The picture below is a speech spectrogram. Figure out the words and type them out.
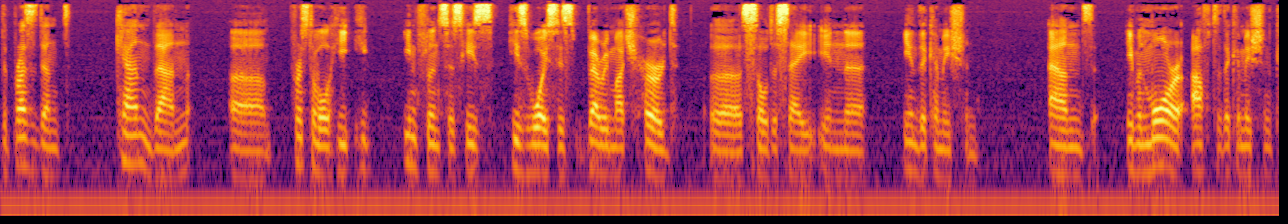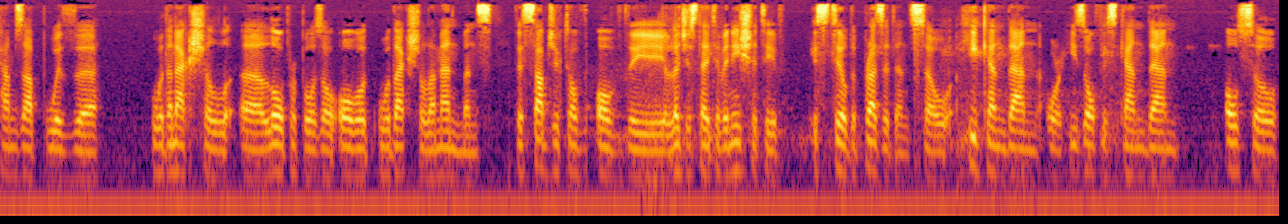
the President can then, uh, first of all, he, he influences his his voice is very much heard, uh, so to say, in uh, in the commission, and even more after the commission comes up with uh, with an actual uh, law proposal or with actual amendments, the subject of of the legislative initiative is still the president, so he can then or his office can then also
